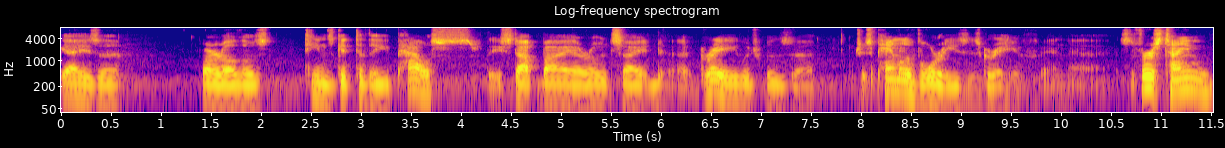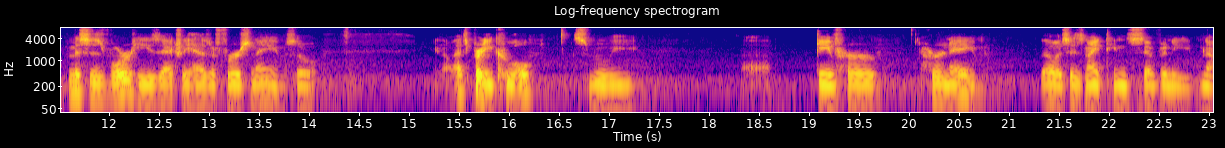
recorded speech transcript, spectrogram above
guys uh, all those teens get to the house, they stop by a roadside uh, grave, which was uh, which is Pamela Voorhees' grave. And uh, it's the first time Mrs. Voorhees actually has a first name, so you know that's pretty cool. This movie uh, gave her her name, though it says 1979.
